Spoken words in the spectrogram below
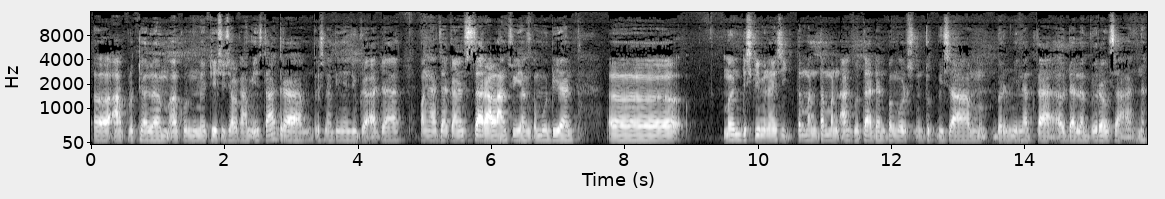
eh, upload dalam akun media sosial kami Instagram. Terus nantinya juga ada pengajakan secara langsung yang kemudian eh, mendiskriminasi teman-teman anggota dan pengurus untuk bisa berminat ka- dalam wirausahaan. Nah,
